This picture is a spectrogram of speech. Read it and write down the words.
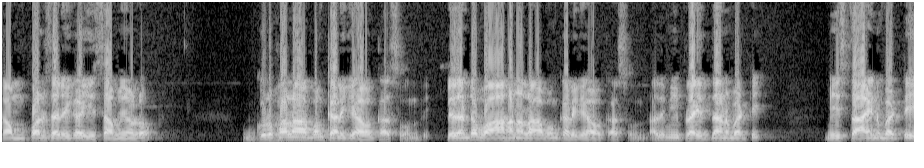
కంపల్సరీగా ఈ సమయంలో గృహ లాభం కలిగే అవకాశం ఉంది. లేదంటే వాహన లాభం కలిగే అవకాశం ఉంది. అది మీ ప్రయత్నాన్ని బట్టి మీ స్థాయిని బట్టి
